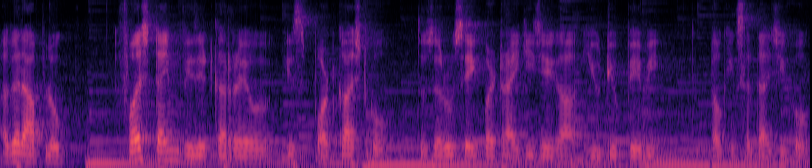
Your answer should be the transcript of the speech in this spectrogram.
अगर आप लोग फ़र्स्ट टाइम विज़िट कर रहे हो इस पॉडकास्ट को तो ज़रूर से एक बार ट्राई कीजिएगा यूट्यूब पे भी टॉकिंग सरदार जी को,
